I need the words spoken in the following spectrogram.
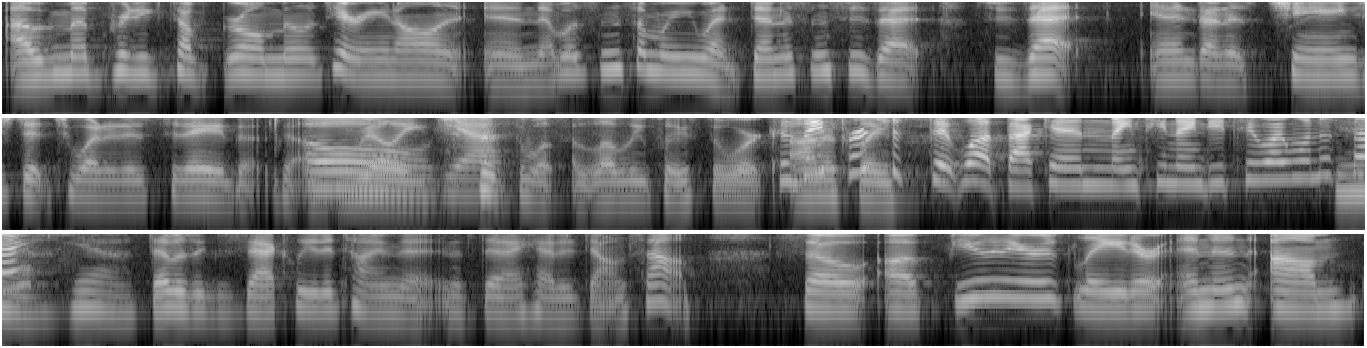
I'm a pretty tough girl, military and all, and that wasn't somewhere you went. Dennis and Suzette, Suzette and Dennis changed it to what it is today. The, the Oh, really yes. just a lovely place to work. Because they purchased it, what, back in 1992, I want to Yeah, say? yeah. That was exactly the time that that I headed down south. So a few years later, and then um,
